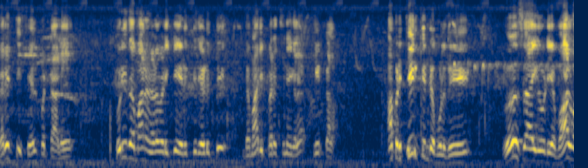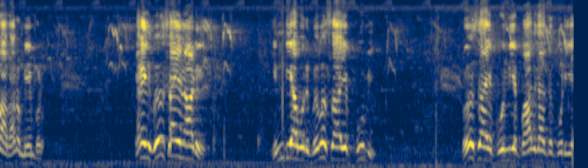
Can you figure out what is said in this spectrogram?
விரட்டி செயல்பட்டாலே துரிதமான நடவடிக்கை எடுத்து எடுத்து இந்த மாதிரி பிரச்சனைகளை தீர்க்கலாம். அப்படி தீர்க்கின்ற பொழுது விவசாயிகளுடைய வாழ்வாதாரம் மேம்படும். ஏன்னா இது விவசாய நாடு. இந்தியா ஒரு விவசாய பூமி. விவசாய பூமியை பாதுகாக்கக்கூடிய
